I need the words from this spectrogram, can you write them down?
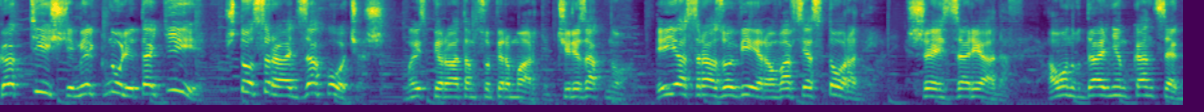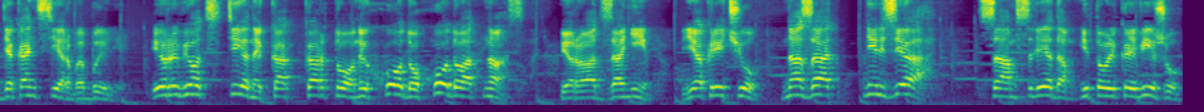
Когтищи мелькнули такие, что срать захочешь. Мы с пиратом супермаркет через окно. И я сразу веером во все стороны. Шесть зарядов. А он в дальнем конце, где консервы были. И рвет стены, как картон, и ходу-ходу от нас. Пират за ним. Я кричу «Назад нельзя!» Сам следом и только вижу,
